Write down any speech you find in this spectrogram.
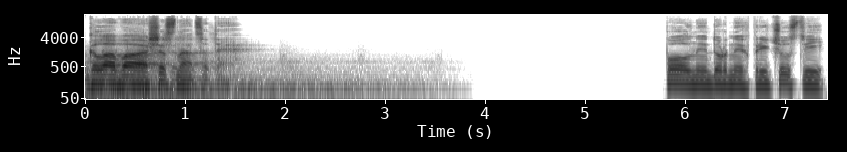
Глава 16 Полный дурных предчувствий,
